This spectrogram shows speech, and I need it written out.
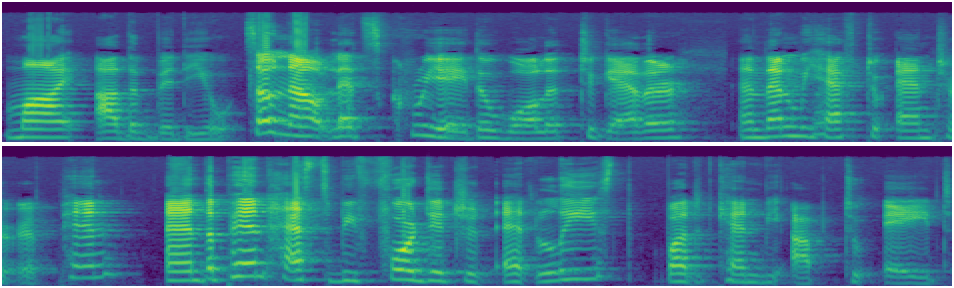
my other video. So now let's create a wallet together. And then we have to enter a pin. And the pin has to be four digit at least, but it can be up to eight.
